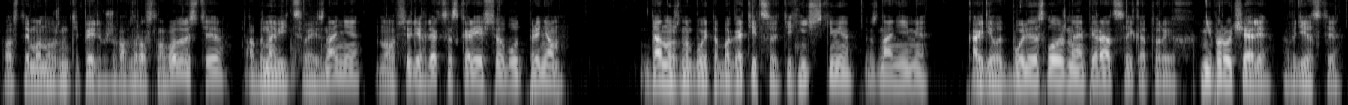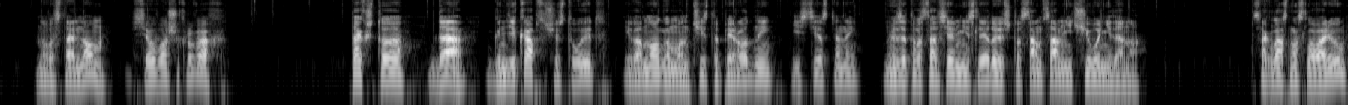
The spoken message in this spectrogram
Просто ему нужно теперь уже во взрослом возрасте обновить свои знания, но все рефлексы, скорее всего, будут при нем. Да, нужно будет обогатиться техническими знаниями, как делать более сложные операции, которых не поручали в детстве. Но в остальном все в ваших руках. Так что, да, гандикап существует, и во многом он чисто природный, естественный, но из этого совсем не следует, что сам-сам ничего не дано. Согласно словарю,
